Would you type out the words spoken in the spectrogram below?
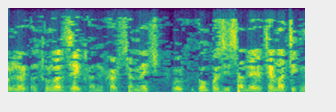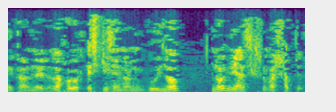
օրինակ ընդունված ձեկ կա նկարչության մեջ, որ կոմպոզիցիաները, թեմատիկ նկարները նախորդ էսկիզ են անում գույնով, նոր միայն սկսում աշխատել։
